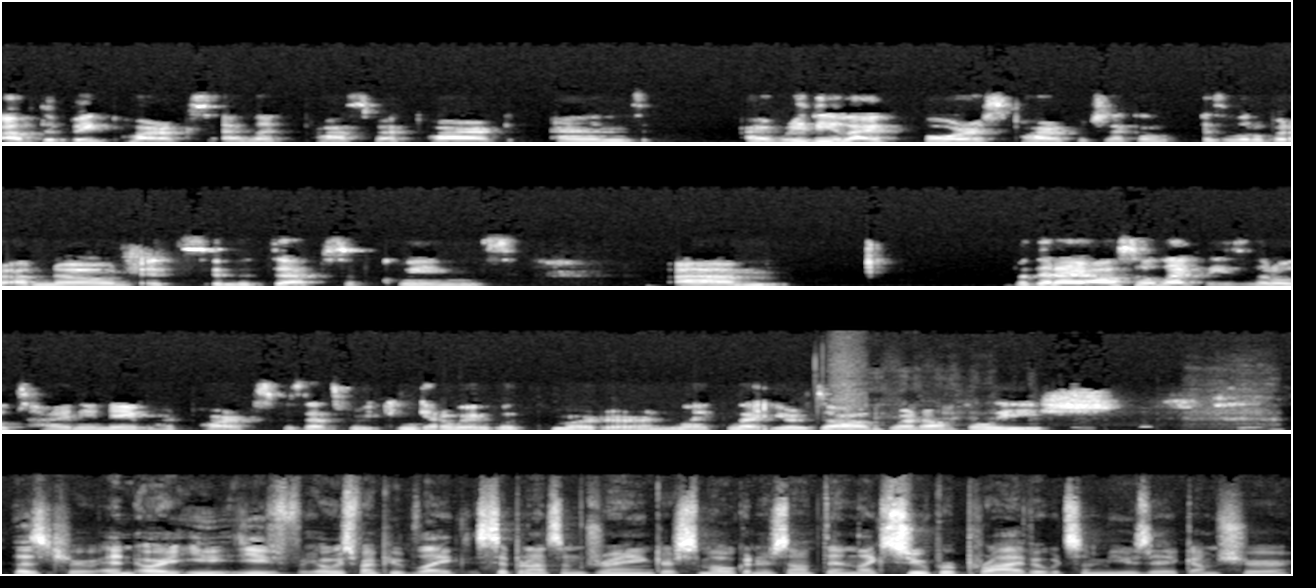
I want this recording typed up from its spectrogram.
of the big parks, I like Prospect Park and I really like Forest Park, which like a, is a little bit unknown. It's in the depths of Queens. Um, but then I also like these little tiny neighborhood parks because that's where you can get away with murder and like let your dog run off the leash. That's true. And or you you always find people like sipping on some drink or smoking or something like super private with some music. I'm sure,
